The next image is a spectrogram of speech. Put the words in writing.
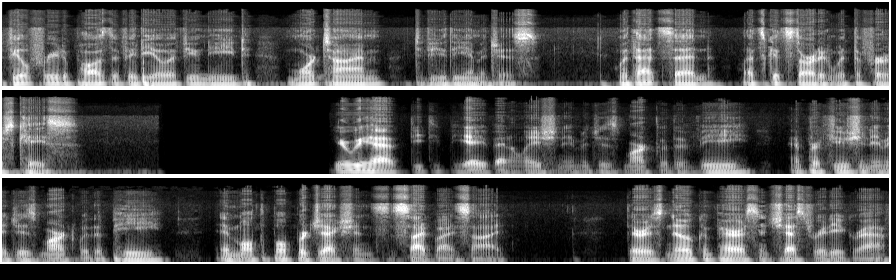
Feel free to pause the video if you need more time to view the images. With that said, let's get started with the first case. Here we have DTPA ventilation images marked with a V and perfusion images marked with a P in multiple projections side by side. There is no comparison chest radiograph.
